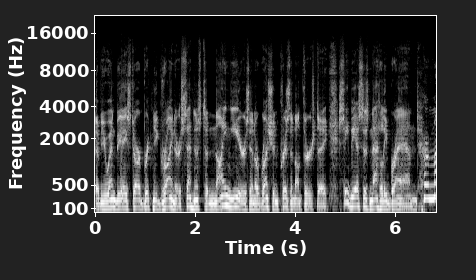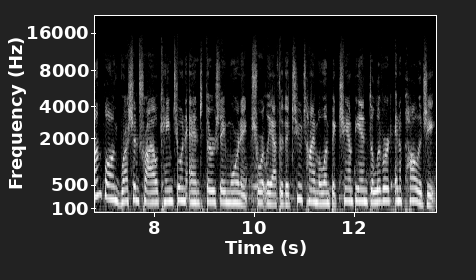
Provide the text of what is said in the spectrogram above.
WNBA star Brittney Griner sentenced to nine years in a Russian prison on Thursday. CBS's Natalie Brand. Her month-long Russian trial came to an end Thursday morning, shortly after the two-time Olympic champion delivered an apology.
